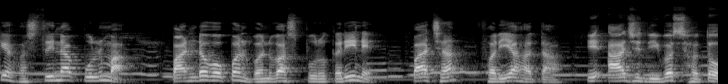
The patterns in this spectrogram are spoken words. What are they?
કે હસ્તિનાપુરમાં પાંડવો પણ વનવાસ પૂરો કરીને પાછા ફર્યા હતા. એ આજ દિવસ હતો.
